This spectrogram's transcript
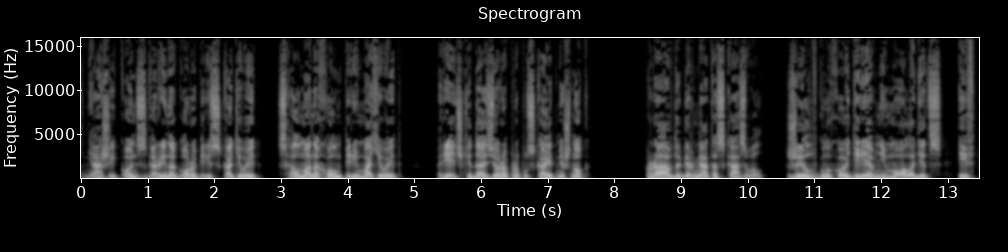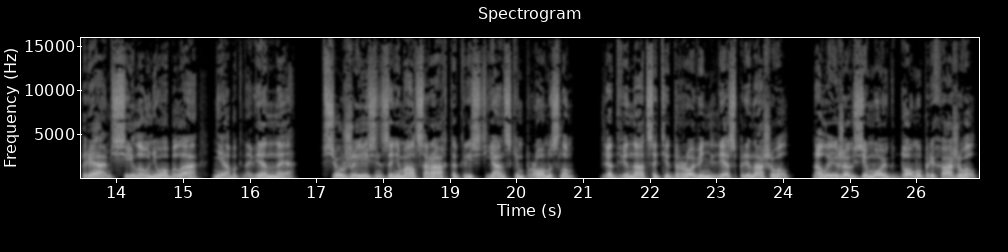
Княжий конь с горы на гору перескакивает, с холма на холм перемахивает, речки до озера пропускает меж ног. Правду Бермята сказывал. Жил в глухой деревне молодец, и впрямь сила у него была необыкновенная. Всю жизнь занимался Рахта крестьянским промыслом, для двенадцати дровень лес принашивал, на лыжах зимой к дому прихаживал,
